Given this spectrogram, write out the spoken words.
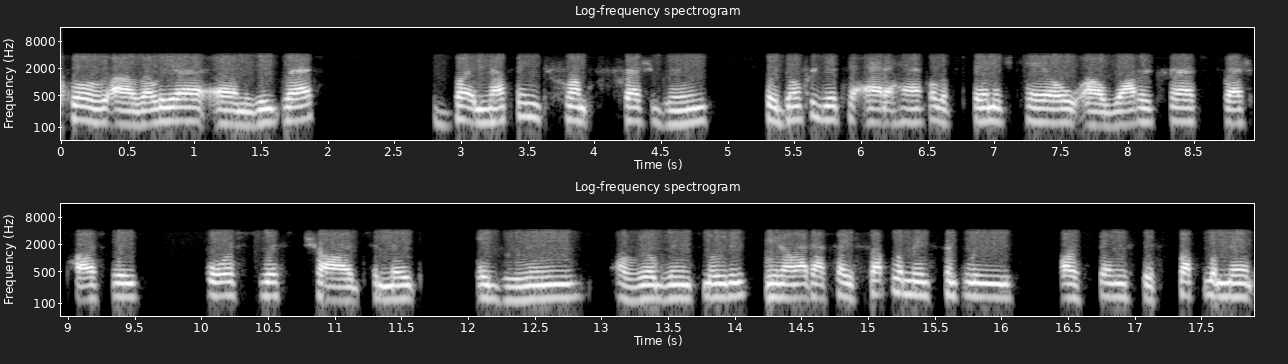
chlorella, and wheatgrass. But nothing trumps fresh greens so don't forget to add a handful of spinach, kale, uh, watercress, fresh parsley, or Swiss chard to make a green, a real green smoothie. You know, like I say, supplements simply are things to supplement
